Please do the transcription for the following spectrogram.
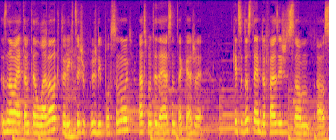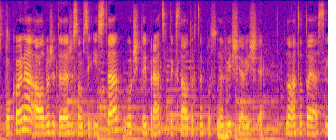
znova je tam ten level, ktorý mm-hmm. chceš vždy posunúť. Aspoň teda ja som taká, že keď sa dostanem do fázy, že som uh, spokojná, alebo že teda, že som si istá v určitej práci, tak stále to chcem posunúť mm-hmm. vyššie a vyššie. No a toto je asi...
